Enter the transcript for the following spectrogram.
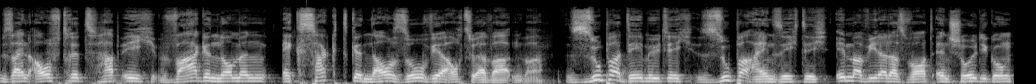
sein Auftritt habe ich wahrgenommen, exakt genau so, wie er auch zu erwarten war super demütig, super einsichtig, immer wieder das Wort Entschuldigung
